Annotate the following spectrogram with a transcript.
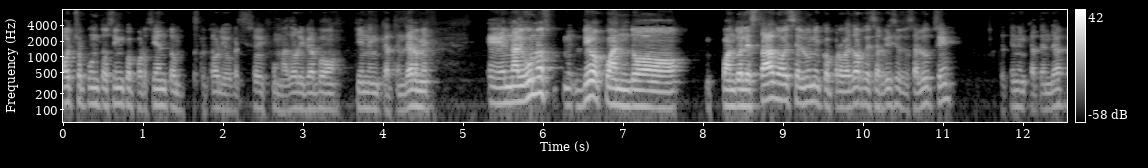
8.5%. Escritorio, si soy fumador y bebo, tienen que atenderme. En algunos, digo, cuando, cuando el Estado es el único proveedor de servicios de salud, sí, te tienen que atender.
